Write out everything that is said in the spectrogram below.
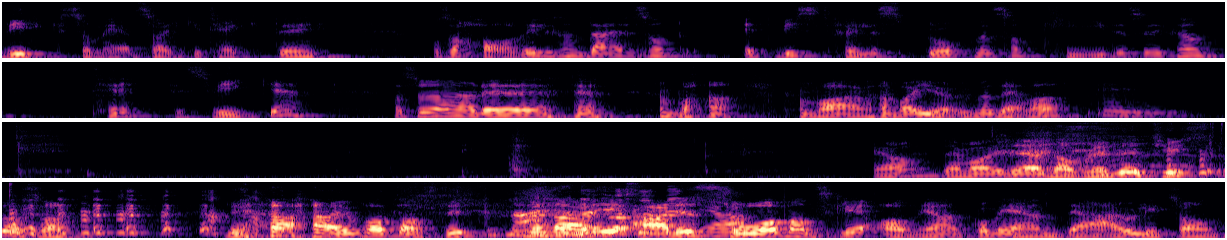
virksomhetsarkitekter. Og så har vi liksom der et, sånt, et visst felles språk, men samtidig så liksom treffes vi ikke. Altså er det hva, hva, hva gjør vi med det, da? Ja, det var, det, da ble det tyst, altså. Det er jo fantastisk. Men er det, er det så vanskelig? Anja, kom igjen. Det er jo litt sånn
